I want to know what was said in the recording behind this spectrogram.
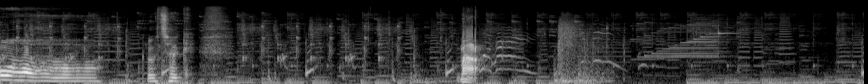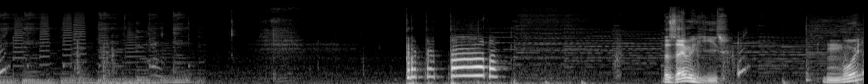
Oh, klootzak. Maar. Dan zijn we hier. Mooi.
